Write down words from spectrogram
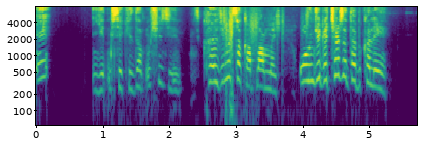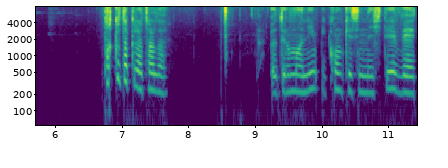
E 78'de 60'ız. Kalecimiz sakatlanmış. Oyuncu geçerse tabii kaleye. Takır takır atarlar. Ödülümü alayım. İkon kesinleşti. Evet.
